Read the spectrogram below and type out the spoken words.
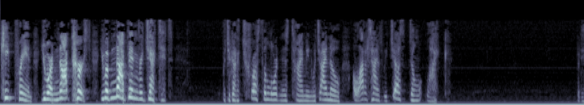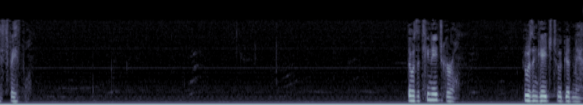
Keep praying. You are not cursed. You have not been rejected. But you got to trust the Lord in His timing, which I know a lot of times we just don't like. But He's faithful. There was a teenage girl who was engaged to a good man.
